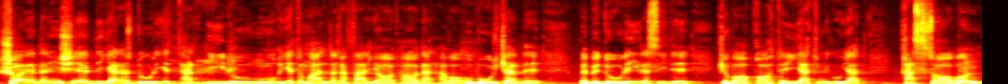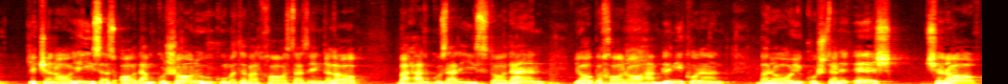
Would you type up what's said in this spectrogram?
شاعر در این شعر دیگر از دوره تردید و موقعیت معلق فریادها در هوا عبور کرده و به دوره رسیده که با قاطعیت می‌گوید قصابان که کنایه است از آدمکشان و حکومت برخواست از انقلاب بر هر گذر ایستادند یا به خانه ها حمله می کنند برای کشتن عشق چراغ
